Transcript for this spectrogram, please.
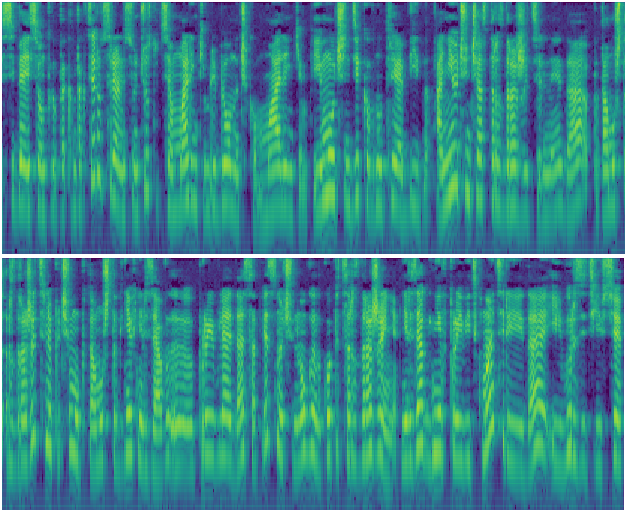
себя, если он контактирует с реальностью, он чувствует себя маленьким ребеночком, маленьким. И ему очень дико внутри обидно. Они очень часто раздражительные, да, потому что... Раздражительные почему? Потому что гнев нельзя э, проявлять, да, соответственно, очень много копится раздражения. Нельзя гнев проявить к матери, да, и выразить ей все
